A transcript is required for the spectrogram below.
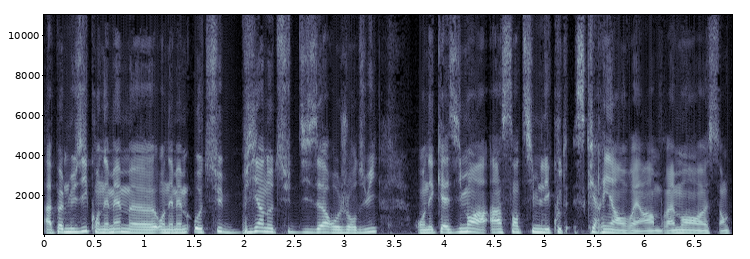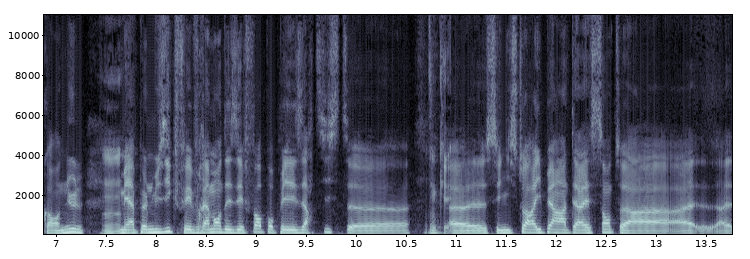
Apple Music, on est même, euh, on est même au-dessus, bien au-dessus de Deezer aujourd'hui. On est quasiment à un centime l'écoute, ce qui est rien en vrai. hein. Vraiment, euh, c'est encore nul. Mm. Mais Apple Music fait vraiment des efforts pour payer les artistes. euh, c'est une histoire hyper intéressante à, à-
